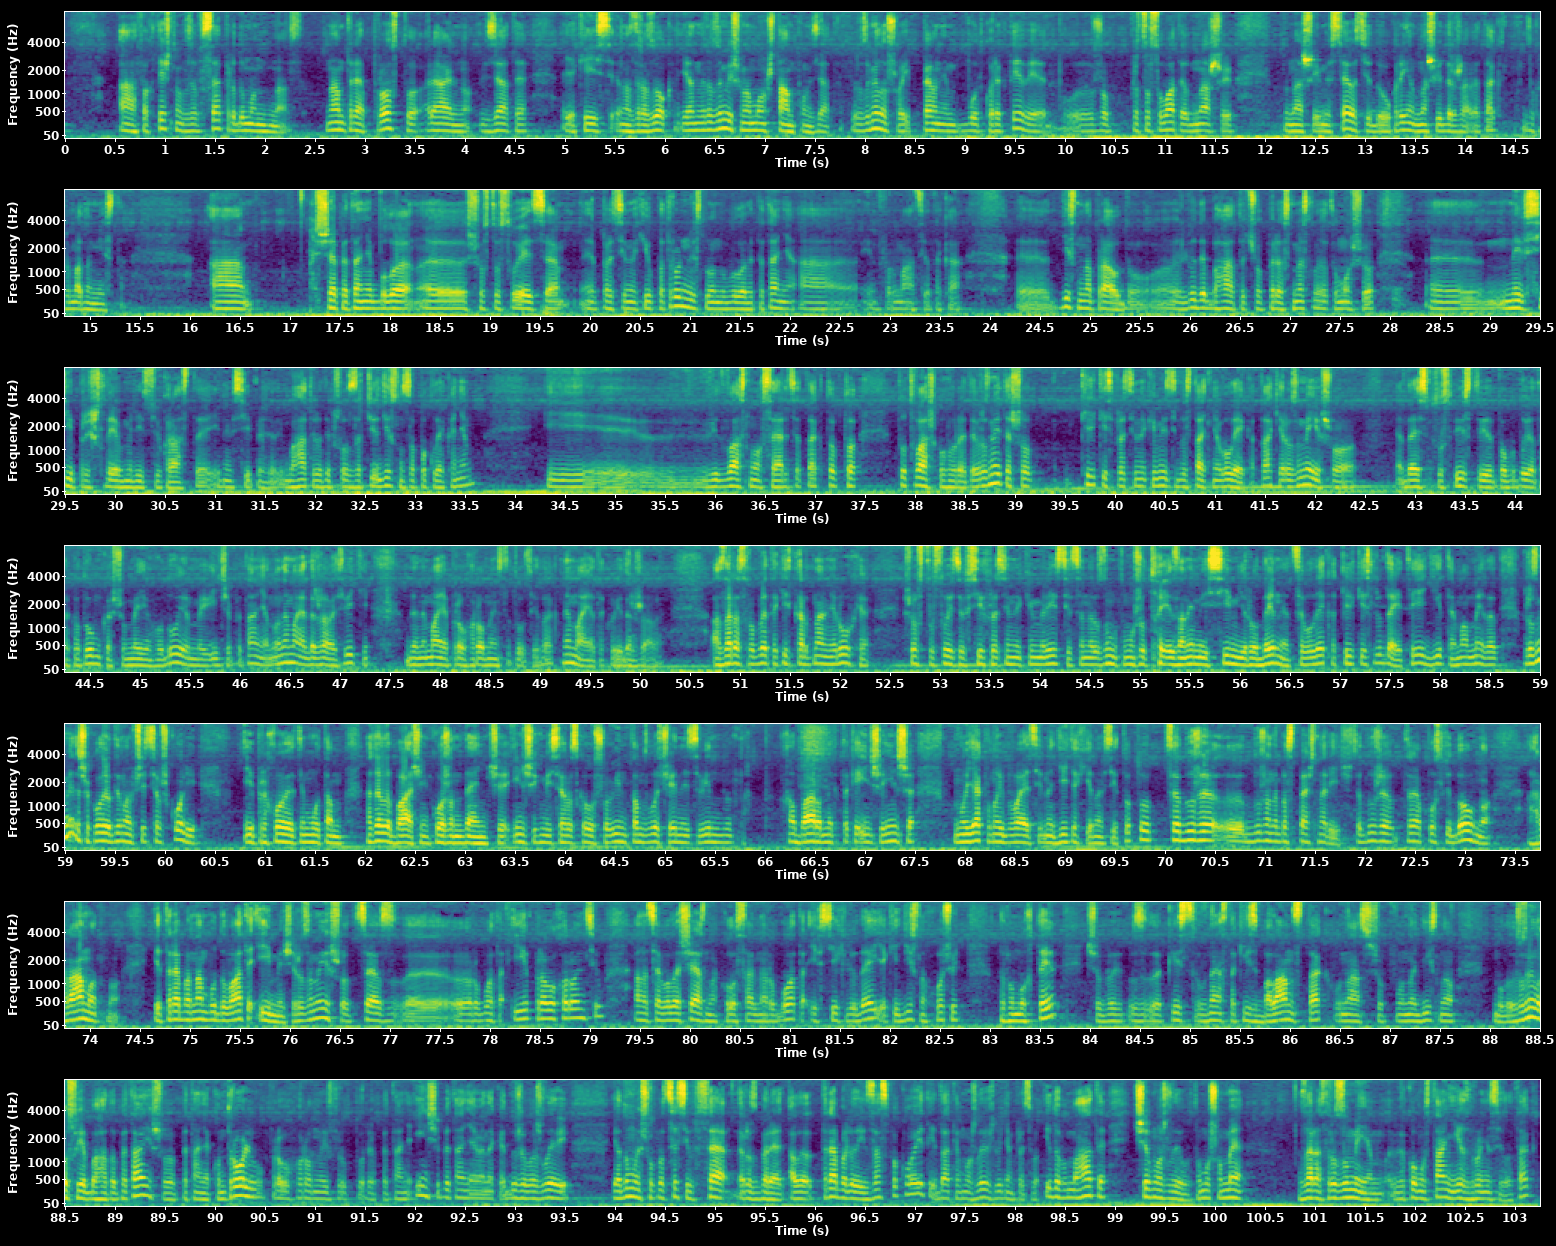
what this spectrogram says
А фактично вже все придумано до нас. Нам треба просто реально взяти якийсь на зразок. Я не розумію, що ми можемо штампом взяти. Зрозуміло, що і певні будуть корективи, щоб пристосувати до нашої, до нашої місцевості, до України, до нашої держави, так, зокрема до міста. А ще питання було, е, що стосується е, працівників патрульної служби, ну, було не питання, а інформація така. Е, Дійсно, направду, е, люди багато чого переосмислили, тому що е, не всі прийшли в міліцію красти, і не всі прийшли. Багато людей прийшло за- дійсно за покликанням і від власного серця. Так? Тобто тут важко говорити. Ви розумієте, що кількість працівників міліції достатньо велика. Так? Я розумію, що десь в суспільстві побудує така думка, що ми їх годуємо, і інші питання. Ну немає держави в світі, де немає правоохоронної інституції. Так? Немає такої держави. А зараз робити якісь кардинальні рухи, що стосується всіх працівників міліції, це не розумно, тому що то є за ними сім'ї, родини, це велика кількість людей. Це є діти, мами. Розумієте, що коли дитина вчиться в школі і приходить йому там на телебаченні кожен день чи інших місцях розказує, що він там злочинець, він хабарник, таке інше, інше. Ну як воно відбувається і на дітях, і на всіх. Тобто це дуже, е, дуже небезпечна річ. Це дуже треба послідовно, грамотно, і треба нам будувати імідж. Розумієш, що це е, робота і правоохоронців, але це величезна колосальна робота і всіх людей, які дійсно хочуть допомогти, щоб якийсь внести якийсь баланс так у нас, щоб воно дійсно було. Зрозуміло, що є багато питань, що питання контролю правоохоронної структури, питання інші питання виникають дуже важливі. Я думаю, що в процесі все розберуть, але треба людей заспокоїти і дати можливість людям працювати і допомагати чим можливо, тому що ми зараз розуміємо, в якому стані є збройні сили, так?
